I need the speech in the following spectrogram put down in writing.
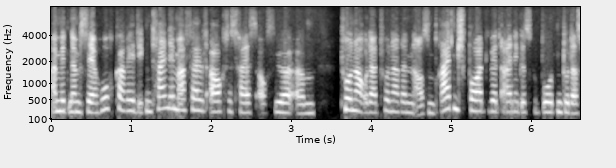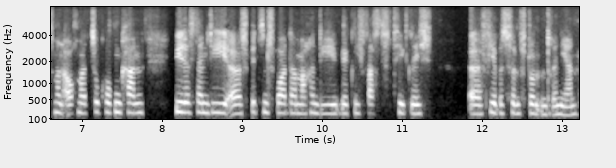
äh, mit einem sehr hochkarätigen Teilnehmerfeld auch. Das heißt auch für ähm, Turner oder Turnerinnen aus dem Breitensport wird einiges geboten, sodass man auch mal zugucken kann, wie das denn die äh, Spitzensportler machen, die wirklich fast täglich äh, vier bis fünf Stunden trainieren.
